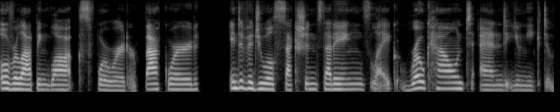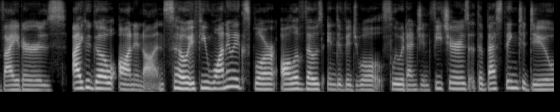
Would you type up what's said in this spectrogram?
overlapping blocks forward or backward, individual section settings like row count and unique dividers. I could go on and on. So, if you want to explore all of those individual Fluid Engine features, the best thing to do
